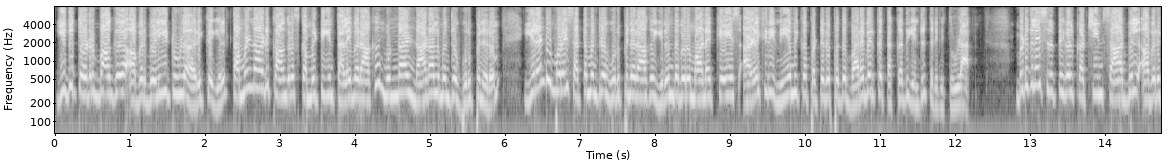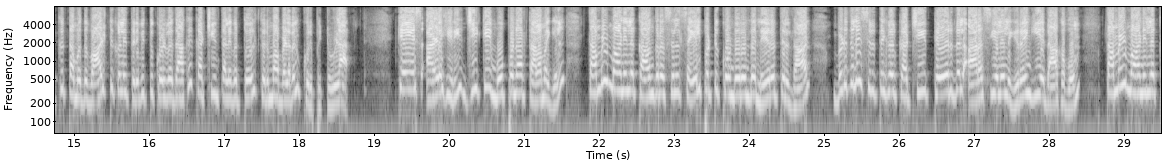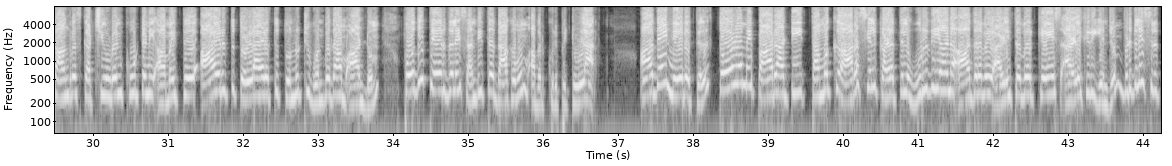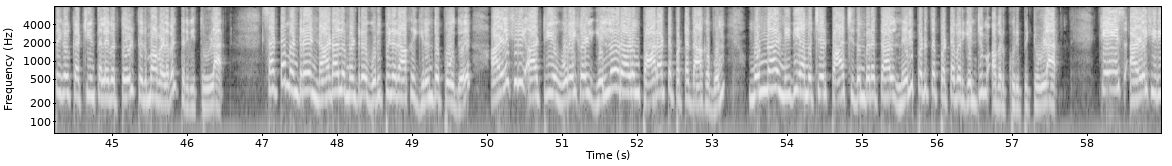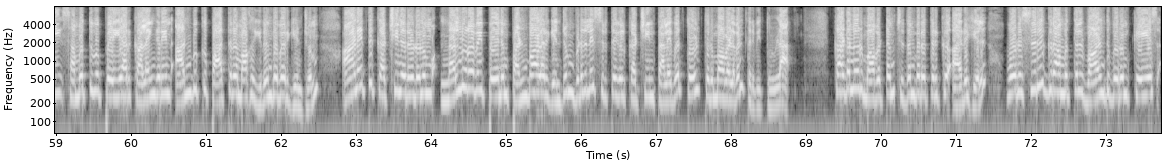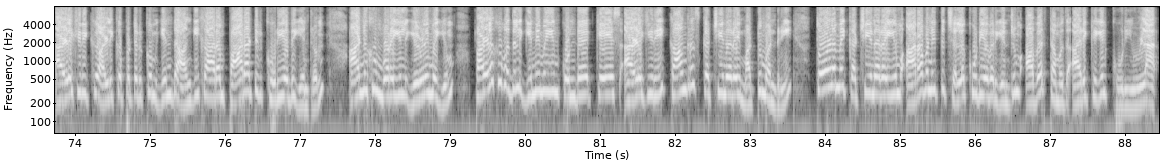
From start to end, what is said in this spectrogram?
இது தொடர்பாக அவர் வெளியிட்டுள்ள அறிக்கையில் தமிழ்நாடு காங்கிரஸ் கமிட்டியின் தலைவராக முன்னாள் நாடாளுமன்ற உறுப்பினரும் இரண்டு முறை சட்டமன்ற உறுப்பினராக இருந்தவருமான கே எஸ் அழகிரி நியமிக்கப்பட்டிருப்பது வரவேற்கத்தக்கது என்று தெரிவித்துள்ளார். விடுதலை சிறுத்தைகள் கட்சியின் சார்பில் அவருக்கு தமது வாழ்த்துக்களை தெரிவித்துக் கொள்வதாக கட்சியின் தலைவர் தொல் திருமாவளவன் குறிப்பிட்டுள்ளார். K S Alagiri G K Moopanar தலைமையில் தமிழ் மாநில காங்கிரசில் செயல்பட்டுக் கொண்டிருந்த நேரத்தில்தான் விடுதலை சிறுத்தைகள் கட்சி தேர்தல் அரசியலில் இறங்கியதாகவும் தமிழ் மாநில காங்கிரஸ் கட்சியுடன் கூட்டணி அமைத்து ஆயிரத்து தொள்ளாயிரத்து தொன்னூற்றி ஒன்பதாம் ஆண்டும் பொது தேர்தலை சந்தித்ததாகவும் அவர் குறிப்பிட்டுள்ளார். அதே நேரத்தில் தோழமை பாராட்டி தமக்கு அரசியல் களத்தில் உறுதியான ஆதரவை அளித்தவர் கே எஸ் அழகிரி என்றும் விடுதலை சிறுத்தைகள் கட்சியின் தலைவர் தொல் திருமாவளவன் தெரிவித்துள்ளார். சட்டமன்ற நாடாளுமன்ற உறுப்பினராக இருந்தபோது அழகிரி ஆற்றிய உரைகள் எல்லோராலும் பாராட்டப்பட்டதாகவும் முன்னாள் நிதி அமைச்சர் ப. சிதம்பரத்தால் நெறிப்படுத்தப்பட்டவர் என்றும் அவர் குறிப்பிட்டுள்ளார். கே. எஸ். அழகிரி சமத்துவ பெரியார் கலைஞரின் அன்புக்கு பாத்திரமாக இருந்தவர் என்றும் அனைத்து கட்சியினருடனும் நல்லுறவை பேணும் பண்பாளர் என்றும் விடுதலை சிறுத்தைகள் கட்சியின் தலைவர் தொல் திருமாவளவன் தெரிவித்துள்ளார். கடலூர் மாவட்டம் சிதம்பரத்திற்கு அருகில் ஒரு சிறு கிராமத்தில் வாழ்ந்து வரும் கே எஸ் அழகிரிக்கு அளிக்கப்பட்டிருக்கும் இந்த அங்கீகாரம் பாராட்டிற்குரியது என்றும் அணுகுமுறையில் எளிமையும் பழகுவதில் இனிமையும் கொண்ட கே எஸ் அழகிரி காங்கிரஸ் கட்சியினரை மட்டுமன்றி தோழமை கட்சியினரையும் அரவணைத்துச் செல்லக்கூடியவர் என்றும் அவர் தமது அறிக்கையில் கூறியுள்ளார்.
